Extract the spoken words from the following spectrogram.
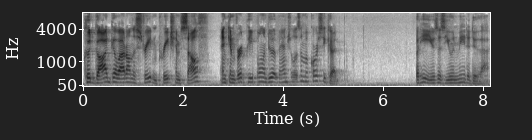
Could God go out on the street and preach himself and convert people and do evangelism? Of course he could. But he uses you and me to do that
